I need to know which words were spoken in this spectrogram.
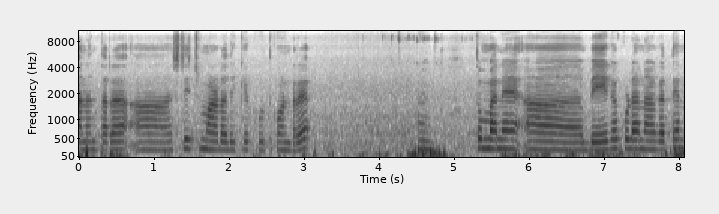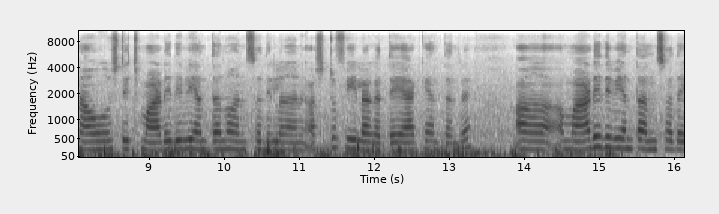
ಆನಂತರ ಸ್ಟಿಚ್ ಮಾಡೋದಕ್ಕೆ ಕೂತ್ಕೊಂಡ್ರೆ ತುಂಬಾ ಬೇಗ ಕೂಡ ಆಗುತ್ತೆ ನಾವು ಸ್ಟಿಚ್ ಮಾಡಿದ್ದೀವಿ ಅಂತಲೂ ಅನಿಸೋದಿಲ್ಲ ನನಗೆ. ಅಷ್ಟು ಫೀಲ್ ಆಗುತ್ತೆ. ಯಾಕೆ ಅಂತಂದರೆ ಮಾಡಿದ್ದೀವಿ ಅಂತ ಅನಿಸೋದೇ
